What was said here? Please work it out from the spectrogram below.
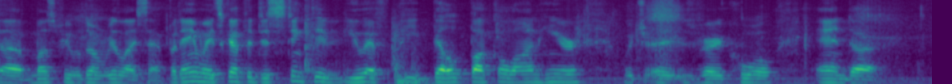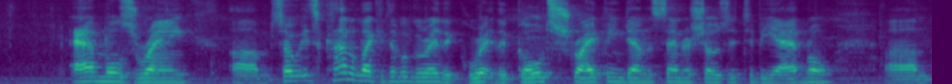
uh, most people don't realize that. But anyway, it's got the distinctive UFP belt buckle on here, which uh, is very cool. And uh, admiral's rank. Um, so it's kind of like a typical gray. The, gray, the gold striping down the center shows it to be admiral. Um,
